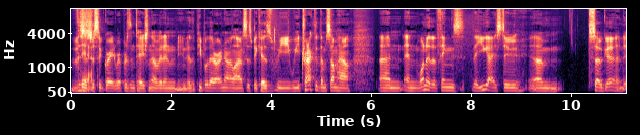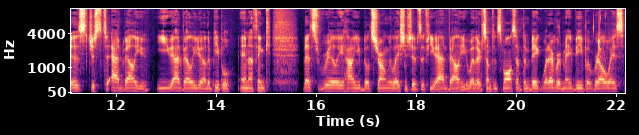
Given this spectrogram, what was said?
this yeah. is just a great representation of it and you know the people that are in our lives is because we we attracted them somehow and and one of the things that you guys do um, so good is just to add value. You add value to other people, and I think that's really how you build strong relationships. If you add value, whether it's something small, something big, whatever it may be, but we're always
